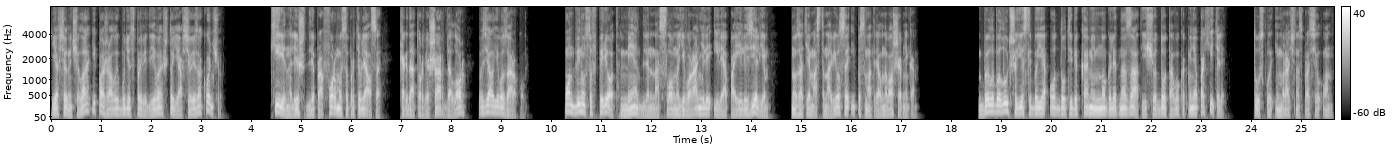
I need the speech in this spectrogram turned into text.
я все начала, и, пожалуй, будет справедливо, что я все и закончу». Кирин лишь для проформы сопротивлялся, когда Торвишар де Лор взял его за руку. Он двинулся вперед, медленно, словно его ранили или опоили зельем, но затем остановился и посмотрел на волшебника. «Было бы лучше, если бы я отдал тебе камень много лет назад, еще до того, как меня похитили», — тускло и мрачно спросил он.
